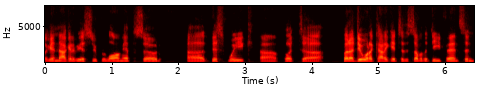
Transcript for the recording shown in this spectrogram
again, not going to be a super long episode uh, this week, uh, but uh, but I do want to kind of get to the, some of the defense and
